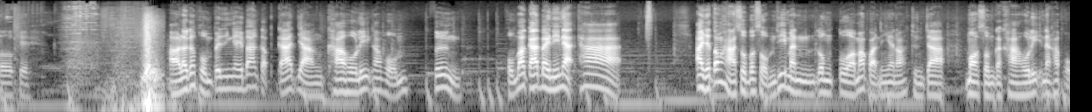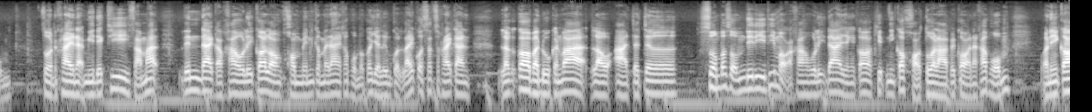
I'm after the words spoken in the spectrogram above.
โอเคเอาแล้วก็ผมเป็นยังไงบ้างกับการ์ดอย่างคาโฮลิครับผม ซึ่งผมว่าการ์ดใบนี้เนี่ย ถ้าอาจจะต้องหาส่วนผสมที่มันลงตัวมากกว่านี้เนาะถึงจะเหมาะสมกับคาโฮลินะครับผมส่วนใครเนี่ยมีเด็กที่สามารถเล่นได้กับคาโฮลิก็ลองคอมเมนต์กันมาได้ครับผมแล้วก็อย่าลืมกดไลค์กด Subscribe กัน แล้วก็มาดูกันว่าเราอาจจะเจอส่วนผสมดีๆที่เหมาะกับคาโฮลิได้ยังไงก็คลิปนี้ก็ขอตัวลาไปก่อนนะครับผม วันนี้ก็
